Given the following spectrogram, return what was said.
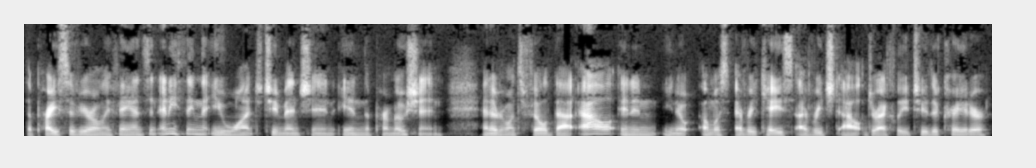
the price of your OnlyFans, and anything that you want to mention in the promotion. And everyone's filled that out. And in you know almost every case, I've reached out directly to the creator.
